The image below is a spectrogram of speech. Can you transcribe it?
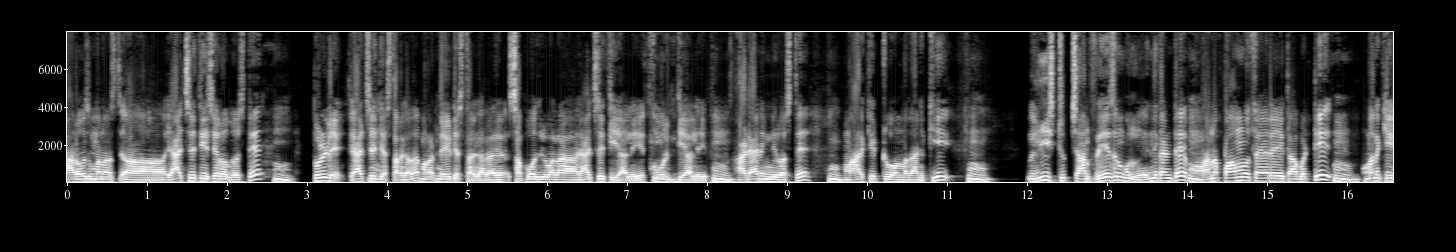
ఆ రోజు మన యాచరీ తీసే రోజు వస్తే ఫుల్ డే యాచరీ తీస్తారు కదా మన డేట్ ఇస్తారు కదా. సపోజ్ వాళ్ళ యాచరీ తీయాలి ఫోర్ తీయాలి. ఆ డానికి మీరు వస్తే మార్కెట్లో ఉన్నదానికి ఉమ్, లీస్ట్ చాలా రీజనబుల్. ఎందుకంటే మన ఫామ్లో తయారయ్యాయి కాబట్టి మనకి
